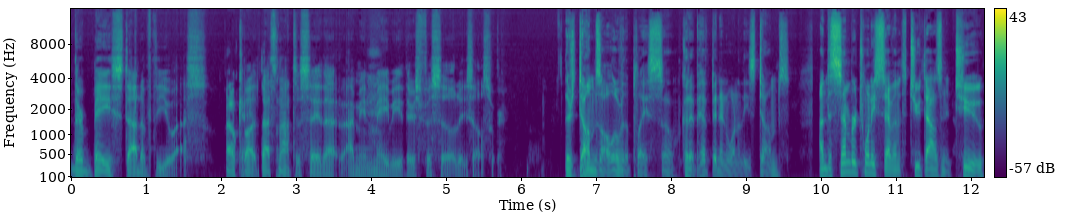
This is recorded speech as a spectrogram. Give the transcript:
They're based out of the U.S. Okay. But that's not to say that. I mean, maybe there's facilities elsewhere. There's DUMBs all over the place, so could it have been in one of these DUMBs? On December 27th, 2002,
